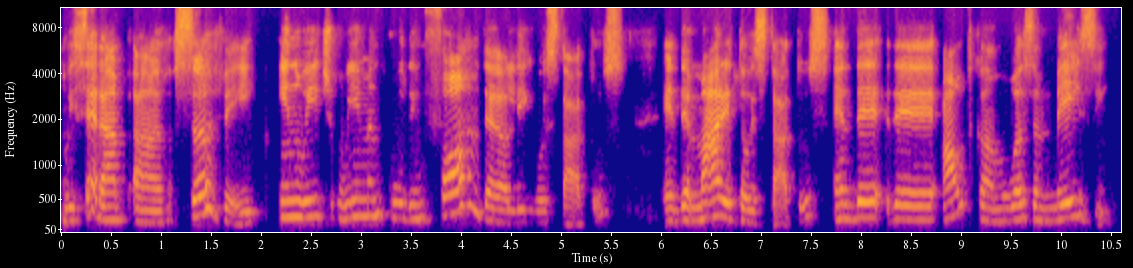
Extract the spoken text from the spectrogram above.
we set up a survey in which women could inform their legal status and their marital status, and the, the outcome was amazing.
